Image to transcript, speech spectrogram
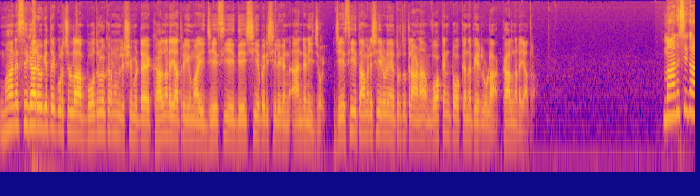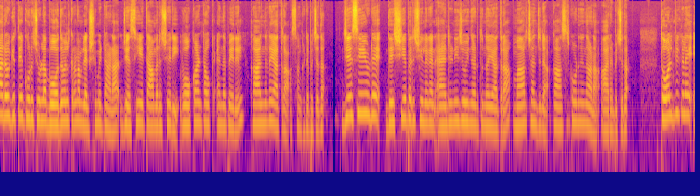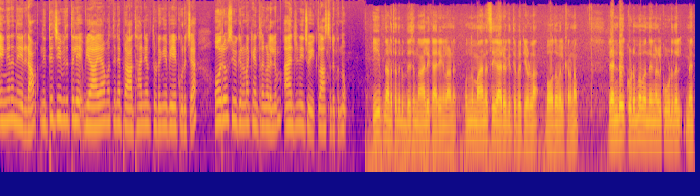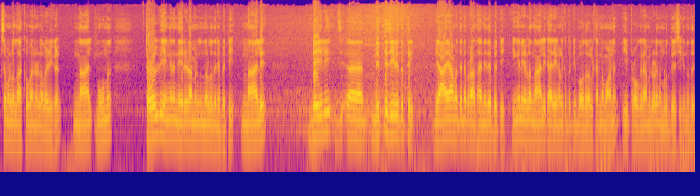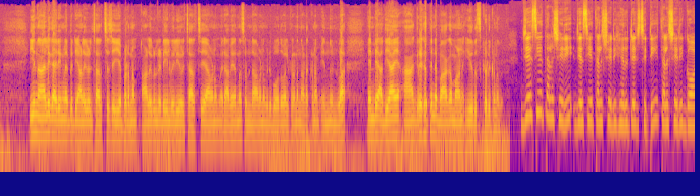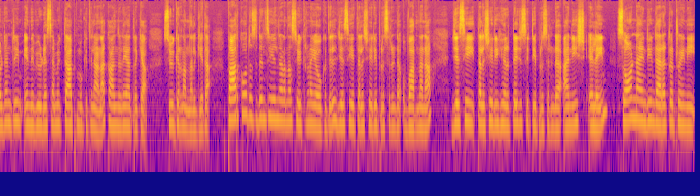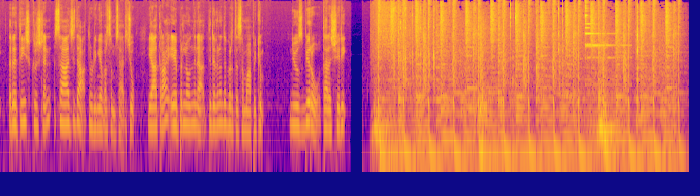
മാനസികാരോഗ്യത്തെക്കുറിച്ചുള്ള ബോധവൽക്കരണം ലക്ഷ്യമിട്ട് കാൽനട യാത്രയുമായി ജെ സി ഐ ദേശീയ പരിശീലകൻ Antony Joy. J C I താമരശ്ശേരിയുടെ നേതൃത്വത്തിലാണ് വോക്ക് ആൻഡ് ടോക്ക് എന്ന പേരിലുള്ള കാൽനട യാത്ര. മാനസികാരോഗ്യത്തെക്കുറിച്ചുള്ള ബോധവൽക്കരണം ലക്ഷ്യമിട്ടാണ് J C I Thamarassery walk and talk എന്ന പേരിൽ കാൽനടയാത്ര സംഘടിപ്പിച്ചത്. ജെ സി ഐയുടെ ദേശീയ പരിശീലകൻ ആന്റണി ജോയ് നടത്തുന്ന യാത്ര മാർച്ച് അഞ്ചിന് കാസർഗോഡ് നിന്നാണ് ആരംഭിച്ചത്. തോൽവികളെ എങ്ങനെ നേരിടാം നിത്യജീവിതത്തിലെ വ്യായാമത്തിന്റെ പ്രാധാന്യം തുടങ്ങിയവയെക്കുറിച്ച് ഓരോ സ്വീകരണ കേന്ദ്രങ്ങളിലും ആന്റണി ജോയി ക്ലാസ് എടുക്കുന്നു. ഈ നടത്തത്തിന്റെ ഉദ്ദേശം നാല് കാര്യങ്ങളാണ്. ഒന്ന് മാനസികാരോഗ്യത്തെ പറ്റിയുള്ള ബോധവൽക്കരണം. രണ്ട് കുടുംബ ബന്ധങ്ങൾ കൂടുതൽ മെച്ചമുള്ളതാക്കുവാനുള്ള വഴികൾ. നാല് മൂന്ന് തോൽവി എങ്ങനെ നേരിടാമെന്നുള്ളതിനെ പറ്റി. നാല് ഡെയിലി നിത്യജീവിതത്തിൽ വ്യായാമത്തിന്റെ പ്രാധാന്യത്തെപ്പറ്റി ഇങ്ങനെയുള്ള നാല് കാര്യങ്ങളെ പറ്റി ബോധവൽക്കരണമാണ് ഈ പ്രോഗ്രാമിലൂടെ നമ്മൾ ഉദ്ദേശിക്കുന്നത്. ഈ നാല് കാര്യങ്ങളെപ്പറ്റി ആളുകൾ ചർച്ച ചെയ്യപ്പെടണം. ആളുകളുടെ ഇടയിൽ വലിയൊരു ചർച്ചയാവണം ഒരു അവയർനെസ് ഉണ്ടാവണം ഒരു ബോധവൽക്കരണം നടക്കണം എന്നുള്ള എന്റെ അതിയായ ആഗ്രഹത്തിന്റെ ഭാഗമാണ് ഈ റിസ്ക് എടുക്കുന്നത്. J C A Thalassery J C A Thalassery heritage city Thalassery golden dream എന്നിവയുടെ സംയുക്താഭിമുഖ്യത്തിലാണ് കാൽനടയാത്രയ്ക്ക് സ്വീകരണം നൽകിയത്. പാർക്കോ റെസിഡൻസിയിൽ നടന്ന സ്വീകരണ യോഗത്തിൽ J C A Thalassery president Varnana J C Thalassery heritage city president Aneesh A-line zone nineteen director trainee Ratheesh Krishnan Sajitha തുടങ്ങിയവർ സംസാരിച്ചു. യാത്ര ഏപ്രിൽ ഒന്നിന് തിരുവനന്തപുരത്ത് സമാപിക്കും. News bureau Thalassery.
